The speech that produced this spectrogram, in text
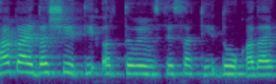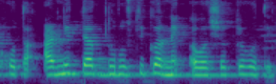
हा कायदा शेती अर्थव्यवस्थेसाठी धोकादायक होता आणि त्यात दुरुस्ती करणे आवश्यक होते.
